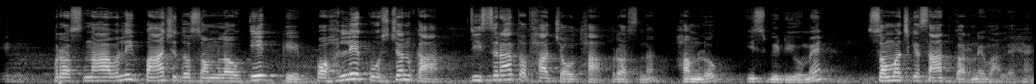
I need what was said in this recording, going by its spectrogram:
प्रश्नावली पाँच दशमलव एक के पहले क्वेश्चन का तीसरा तथा चौथा प्रश्न हम लोग इस वीडियो में समझ के साथ करने वाले हैं।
